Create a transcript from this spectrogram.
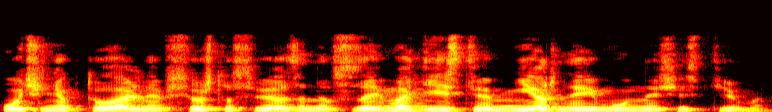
очень актуально все, что связано с взаимодействием нервной и иммунной системы.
